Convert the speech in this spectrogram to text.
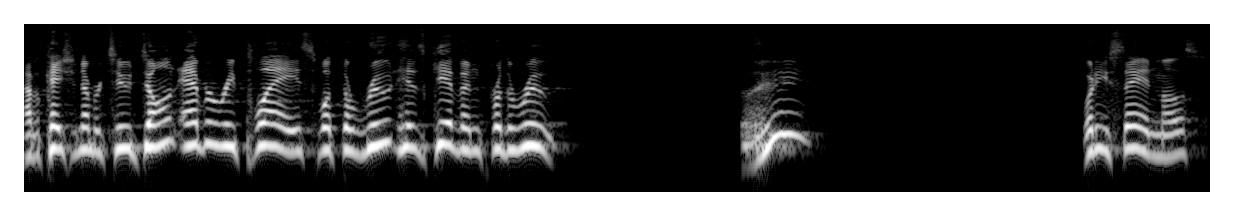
Application number two don't ever replace what the root has given for the root. What are you saying, Mose?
